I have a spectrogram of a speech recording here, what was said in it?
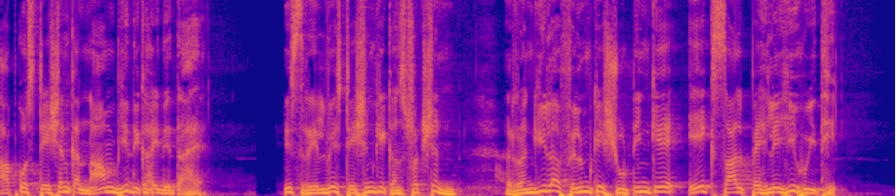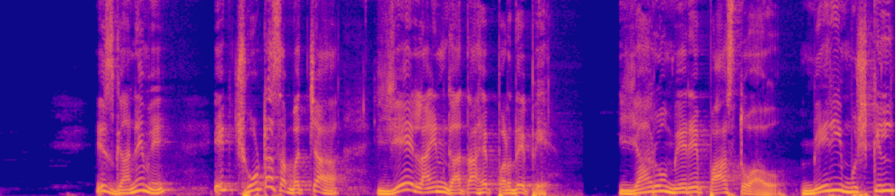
आपको स्टेशन का नाम भी दिखाई देता है। इस रेलवे स्टेशन की कंस्ट्रक्शन रंगीला फ़िल्म के शूटिंग के एक साल पहले ही हुई थी। इस गाने में एक छोटा सा बच्चा ये लाइन गाता है पर्दे पे, यारो मेरे पास तो आओ, मेरी मुश्किल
